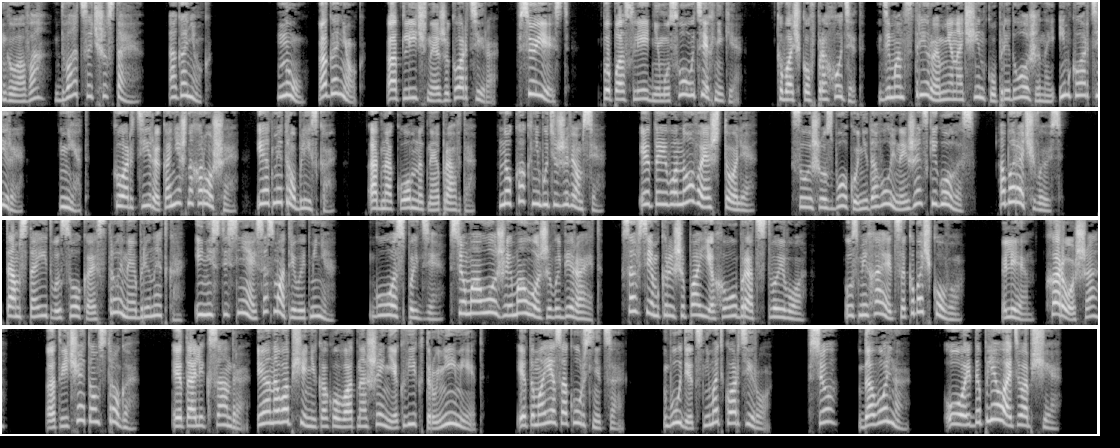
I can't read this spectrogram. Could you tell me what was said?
Глава двадцать шестая. Огонек. Ну, огонек. Отличная же квартира. Все есть. По последнему слову техники. Кабачков проходит, демонстрируя мне начинку предложенной им квартиры. Нет, квартира, конечно, хорошая, и от метро близко. Однокомнатная, правда. Но как-нибудь уживемся. Это его новое, что ли? Слышу сбоку недовольный женский голос. Оборачиваюсь. Там стоит высокая, стройная брюнетка и, не стесняясь, осматривает меня. Господи, все моложе и моложе выбирает. Совсем крыша поехала у братства твоего. Усмехается Кабачкову. «Лен, хороша!» Отвечает он строго. «Это Александра, и она вообще никакого отношения к Виктору не имеет. Это моя сокурсница. Будет снимать квартиру. Все? Довольно?» «Ой, да плевать вообще!»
